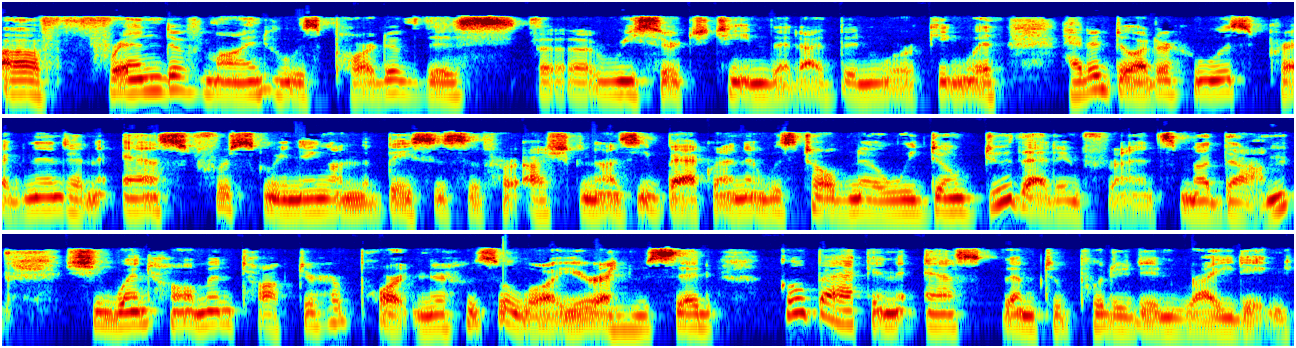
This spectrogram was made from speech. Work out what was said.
A friend of mine who was part of this uh, research team that I've been working with had a daughter who was pregnant and asked for screening on the basis of her Ashkenazi background and was told, no, we don't do that in France, madame. She went home and talked to her partner, who's a lawyer, and who said, go back and ask them to put it in writing.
